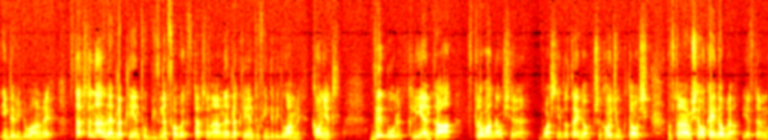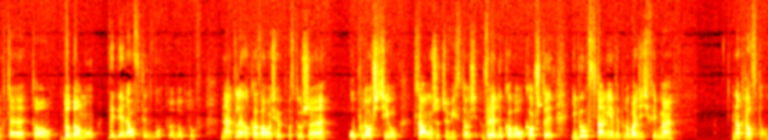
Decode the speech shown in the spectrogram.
indywidualnych, stacjonarne dla klientów biznesowych, stacjonarne dla klientów indywidualnych. Koniec. Wybór klienta wprowadzał się właśnie do tego. Przychodził ktoś, zastanawiał się, ok, dobra, jestem, chcę to do domu, wybierał z tych dwóch produktów. Nagle okazało się po prostu, że uprościł całą rzeczywistość, zredukował koszty i był w stanie wyprowadzić firmę na prostą.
